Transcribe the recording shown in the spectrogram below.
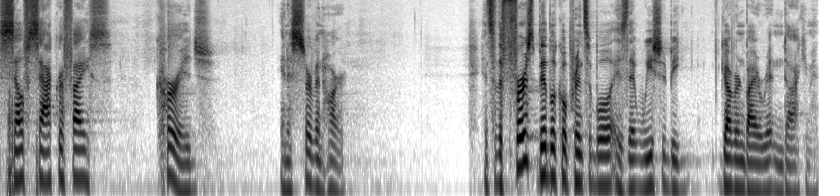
self sacrifice, courage, and a servant heart. And so the first biblical principle is that we should be governed by a written document.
